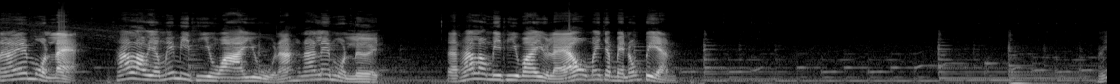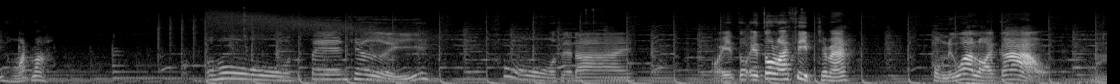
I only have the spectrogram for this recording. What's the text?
น่าเล่นหมดแหละ ถ้าเรายังไม่มีทีวอยู่นะน่าเล่นหมดเลย แต่ถ้าเรามีทีวอยู่แล้วไม่จำเป็นต้องเปลี่ยน เฮ้ยฮอตว่ะ โอ้โห สเปนเฉย โอ้เสียดายอ๋อเอโตเอโต้ร้อยสิบใช่ไหมผมนึกว่าร้อยเก้าอื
